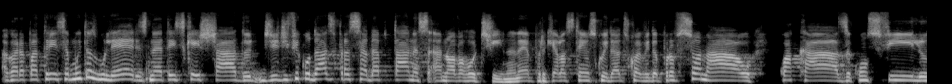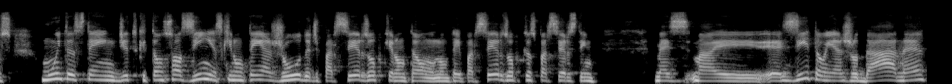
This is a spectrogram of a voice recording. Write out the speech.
Agora, Patrícia, muitas mulheres né, têm se queixado de dificuldades para se adaptar nessa nova rotina, né? Porque elas têm os cuidados com a vida profissional, com a casa, com os filhos. Muitas têm dito que estão sozinhas, que não têm ajuda de parceiros, ou porque não, tão, não têm parceiros, ou porque os parceiros têm mas, hesitam em ajudar, né?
